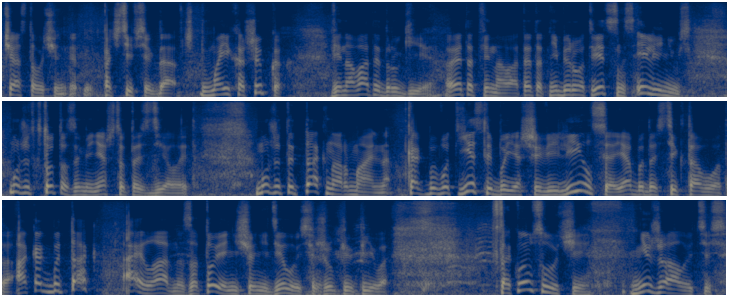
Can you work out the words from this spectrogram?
часто очень, почти всегда, в моих ошибках виноваты другие. Этот виноват, этот не беру ответственность и ленюсь. Может, кто-то за меня что-то сделает. Может, и так нормально. Как бы вот если бы я шевелился, я бы достиг того-то. А как бы так, ай ладно, зато я ничего не делаю, сижу, пью пиво. Таком случае не жалуйтесь.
